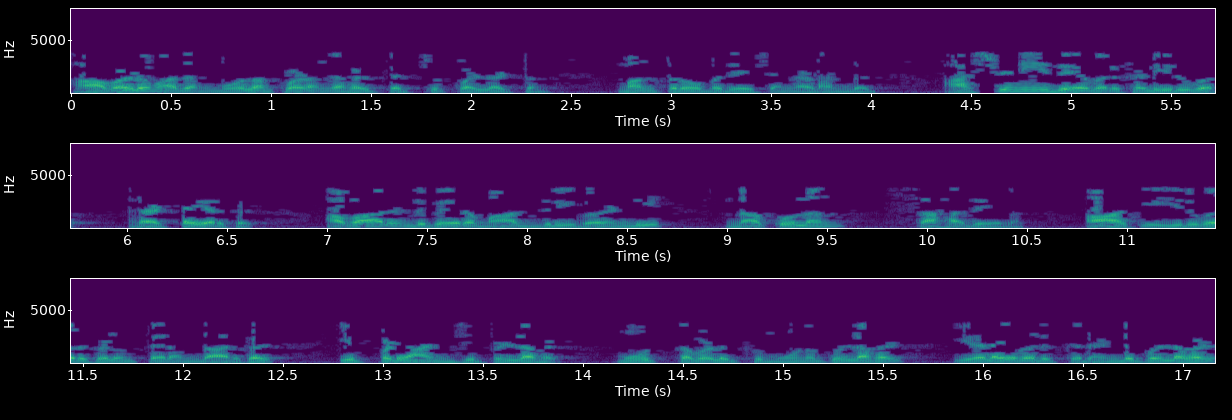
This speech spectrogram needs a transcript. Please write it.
அவளும் அதன் மூலம் குழந்தைகள் பெற்றுக் கொள்ளட்டும் மந்திரோபதேசம் நடந்தது. அஸ்வினி தேவர்கள் இருவர் இரட்டையர்கள். அவா ரெண்டு பேரை மாதிரி வேண்டி நகுலன் சகதேவன் ஆகிய இருவர்களும் பிறந்தார்கள். இப்படி அஞ்சு பிள்ளைகள். மூத்தவளுக்கு மூணு பிள்ளைகள் இளையவருக்கு ரெண்டு பிள்ளைகள்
